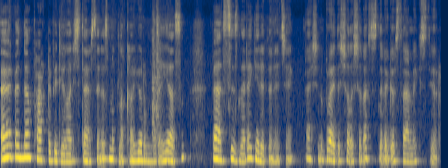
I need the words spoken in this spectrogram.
Eğer benden farklı videolar isterseniz mutlaka yorumlara yazın. Ben sizlere geri döneceğim. Ben şimdi burayı da çalışarak sizlere göstermek istiyorum.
